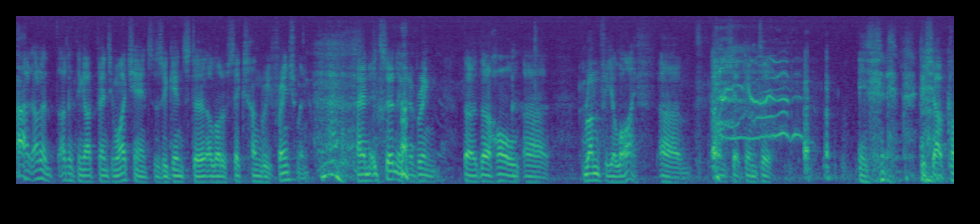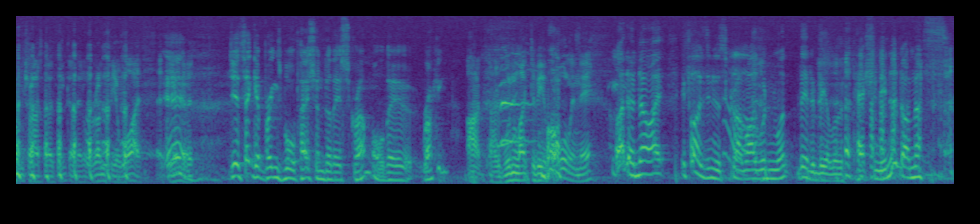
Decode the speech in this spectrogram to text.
I don't I don't think I'd fancy my chances against a, a lot of sex-hungry Frenchmen. and it's certainly going to bring the the whole uh, run for your life um, concept into in sharp contrast. I think, and it'll run for your wife at the end of it. Do you think it brings more passion to their scrum or their rucking? I, I wouldn't like to be a ball in there. I don't know. I, if I was in a scrum, I wouldn't want there to be a lot of passion in it. I must.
